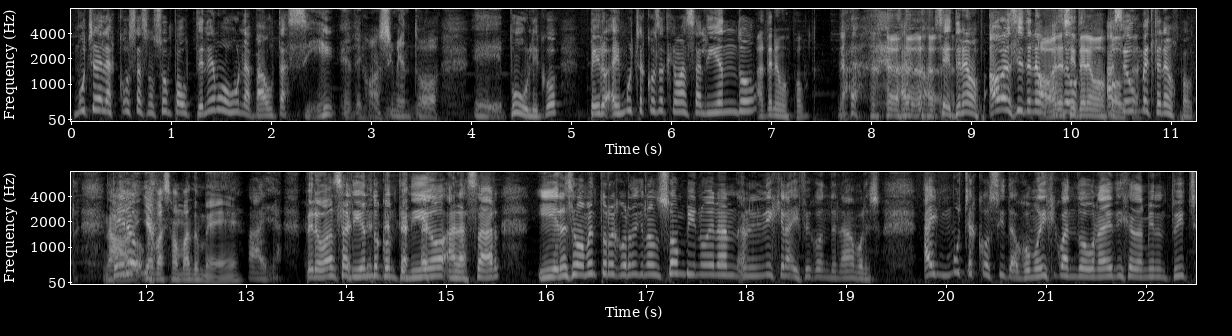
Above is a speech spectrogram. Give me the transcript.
Muchas de las cosas no son pautas. Tenemos una pauta, sí, es de conocimiento eh, público, pero hay muchas cosas que van saliendo... Ah, tenemos pauta. Ya. Ah, no, sí, tenemos, ahora sí tenemos. Ahora hace, sí tenemos Hace pauta. un mes tenemos pauta. No, pero, ya ha pasado más de un mes. Ah, ya. Pero van saliendo contenido al azar. Y en ese momento recordé que eran zombies, no eran alienígenas, y fui condenado por eso. Hay muchas cositas. Como dije cuando una vez dije también en Twitch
